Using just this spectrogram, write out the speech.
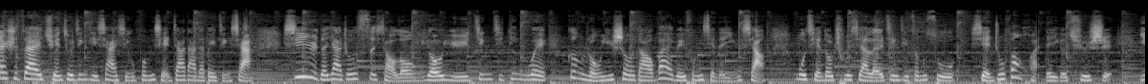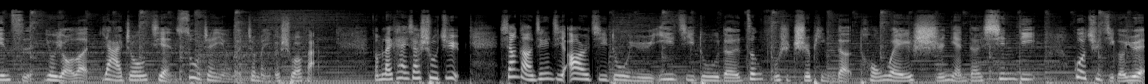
但是在全球经济下行风险加大的背景下，昔日的亚洲四小龙由于经济定位更容易受到外围风险的影响，目前都出现了经济增速显著放缓的一个趋势，因此又有了亚洲减速阵营的这么一个说法。我们来看一下数据，香港经济二季度与一季度的增幅是持平的，同为十年的新低。过去几个月，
